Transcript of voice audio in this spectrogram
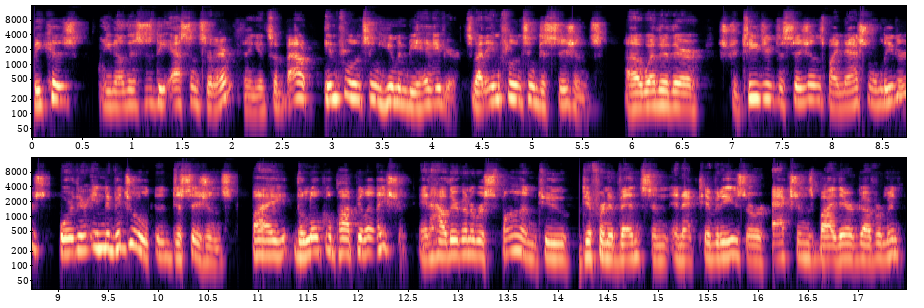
because you know this is the essence of everything. It's about influencing human behavior. It's about influencing decisions uh, whether they're strategic decisions by national leaders or they're individual decisions by the local population and how they're going to respond to different events and, and activities or actions by their government.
